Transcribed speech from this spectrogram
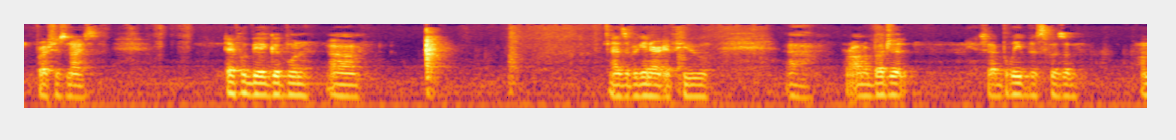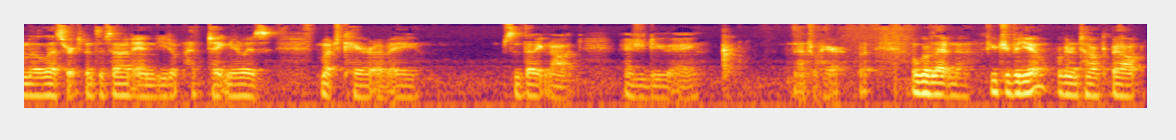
The brush is nice. Definitely be a good one uh, as a beginner if you uh, are on a budget. So I believe this was a on the lesser expensive side and you don't have to take nearly as much care of a synthetic knot as you do a natural hair. But we'll go over that in a future video. We're gonna talk about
